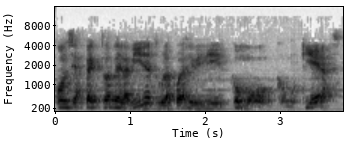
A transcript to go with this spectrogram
11 aspectos de la vida, tú la puedes dividir como, como quieras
